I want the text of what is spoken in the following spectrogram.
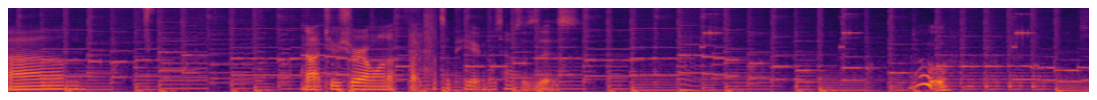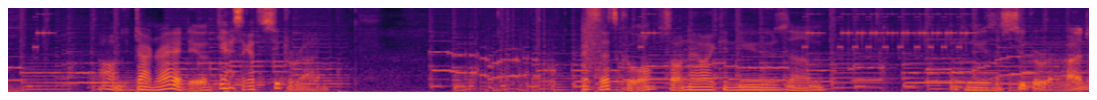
Um... Not too sure I want to fight. What's up here? Whose house is this? Oh. Oh, darn right I do. Yes, I got the super rod. That's, cool. So now I can use, um... I can use a super rod.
